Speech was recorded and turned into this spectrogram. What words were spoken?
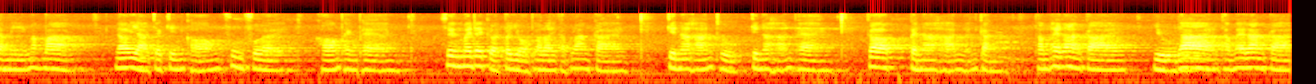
จะมีมากๆ แล้วอยากจะกินของฟุ่มเฟือย ของแพงๆ ซึ่งไม่ได้เกิดประโยชน์อะไรกับร่างกาย กินอาหารถูกกินอาหารแพง ก็เป็นอาหารเหมือนกันทำให้ร่างกายอยู่ได้ทำให้ร่างกาย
